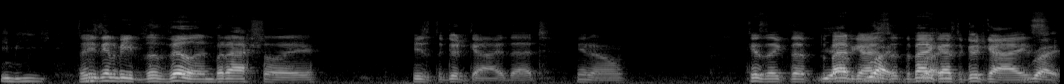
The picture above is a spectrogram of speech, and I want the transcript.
he, he So he's gonna be the villain, but actually, he's the good guy. That you know, because like the, the Yeah, bad guys, right, the, the bad right. guys, the good guys. right.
